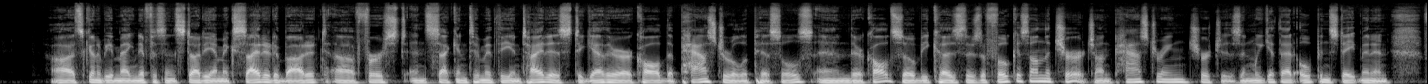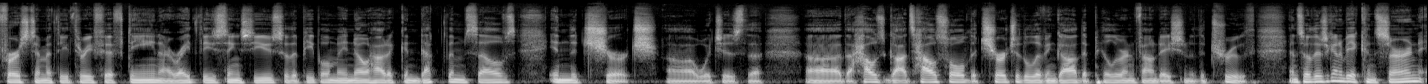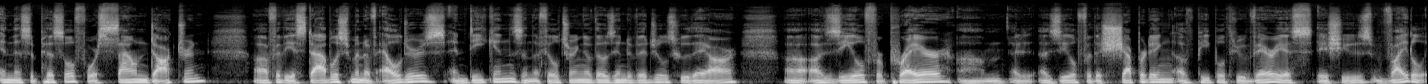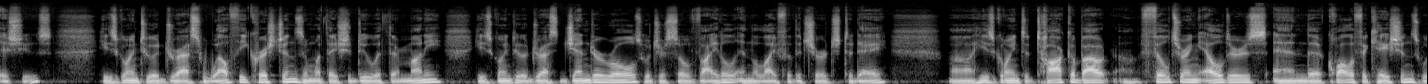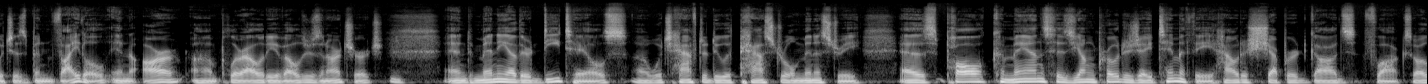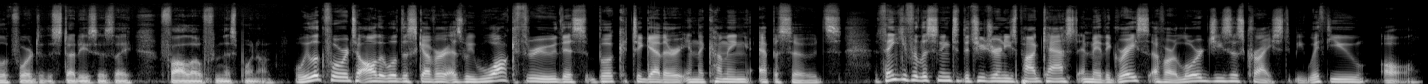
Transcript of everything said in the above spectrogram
Uh, it's going to be a magnificent study. I'm excited about it. Uh, First and Second Timothy and Titus together are called the pastoral epistles, and they're called so because there's a focus on the church, on pastoring churches, and we get that open statement in First Timothy three fifteen. I write these things to you so that people may know how to conduct themselves in the church, uh, which is the uh, the house God's household, the church of the living God, the pillar and foundation of the truth. And so there's going to be a concern in this epistle for sound doctrine doctrine, uh, for the establishment of elders and deacons and the filtering of those individuals, who they are, uh, a zeal for prayer, um, a, a, zeal for the shepherding of people through various issues, vital issues. He's going to address wealthy Christians and what they should do with their money. He's going to address gender roles, which are so vital in the life of the church today. Uh, he's going to talk about uh, filtering elders and the qualifications, which has been vital in our um, plurality of elders in our church, mm. and many other details uh, which have to do with pastoral ministry as Paul commands his young protege Timothy how to shepherd God's flock. So I look forward to the studies as they follow from this point on. We look forward to all that we'll discover as we walk through this book together in the coming episodes. Thank you for listening to the Two Journeys podcast, and may the grace of our Lord Jesus Christ be with you all.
